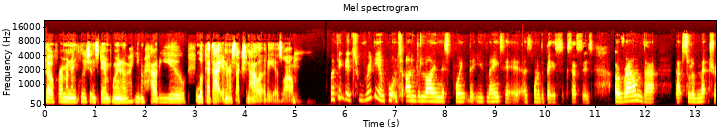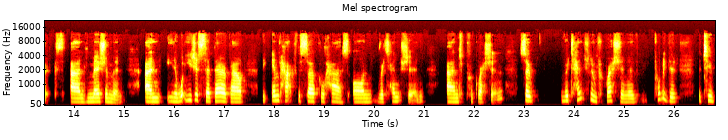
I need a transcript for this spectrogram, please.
So from an inclusion standpoint of you know how do you look at that intersectionality as well? I think it's really important to underline this point that you've made here as one of the biggest successes around that that sort of metrics and measurement and you know what you just said there about the impact the circle has on retention and progression. So, retention and progression are probably the, the two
